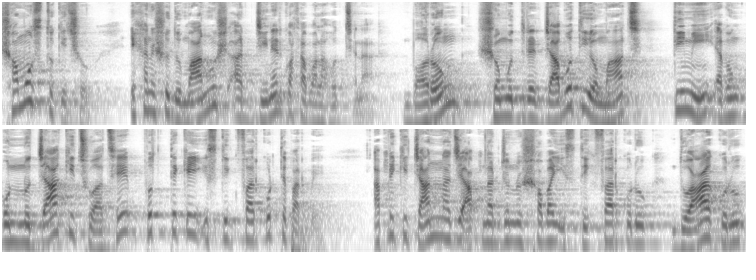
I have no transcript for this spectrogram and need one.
সমস্ত কিছু। এখানে শুধু মানুষ আর জিনের কথা বলা হচ্ছে না, বরং সমুদ্রের যাবতীয় মাছ, তিমি এবং অন্য যা কিছু আছে প্রত্যেকেই ইস্তিকফার করতে পারবে। আপনি কি চান না যে আপনার জন্য সবাই ইস্তিকফার করুক, দোয়া করুক?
